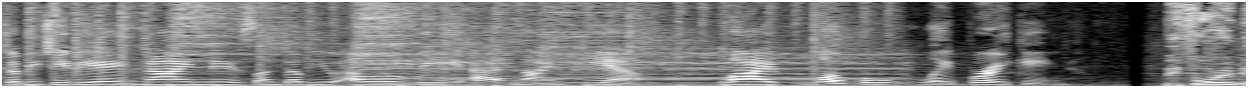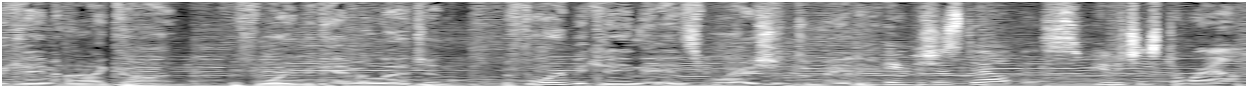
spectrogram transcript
WTVA 9 News on WLOV at 9 p.m. Live, local, late breaking. Before he became an icon, before he became a legend, before he became the inspiration to many. He was just Elvis. He was just around,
